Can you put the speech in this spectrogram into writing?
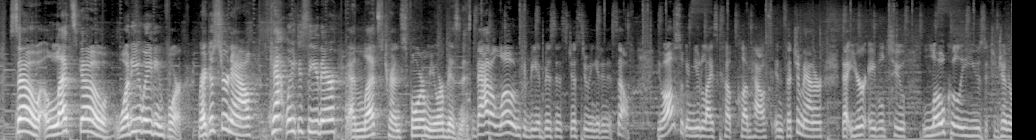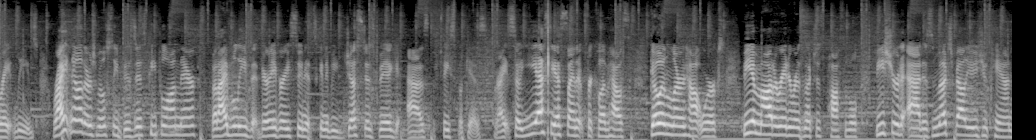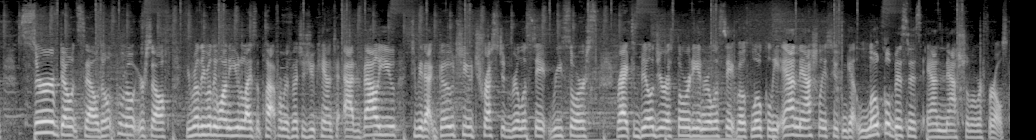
So let's go. What are you waiting for? Register now. Can't wait to see you there. And let's transform your business. That alone can be a business just doing it in itself. You also can utilize Clubhouse in such a manner that you're able to locally use it to generate leads. Right now, there's mostly business people on there, but I believe that very, very soon it's going to be just as big as Facebook is, right? So, yes, yes, sign up for Clubhouse. Go and learn how it works. Be a moderator as much as possible. Be sure to add as much value as you can. Serve, don't sell. Don't promote yourself. You really, really want to utilize the platform as much as you can to add value, to be that go to trusted real estate resource, right? To build your authority in real estate both locally and nationally so you can get local business and national referrals.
